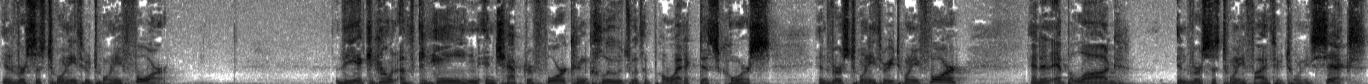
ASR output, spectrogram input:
in verses 20 through 24. The account of Cain in chapter 4 concludes with a poetic discourse in verse 23 24, and an epilogue in verses 25 through 26.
